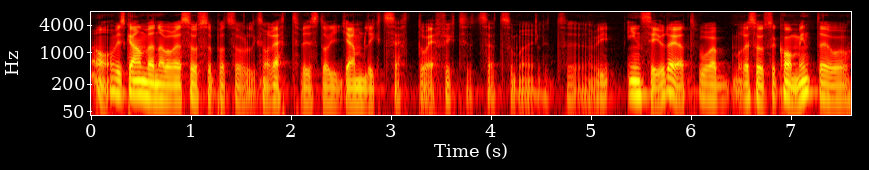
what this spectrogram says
ja, vi ska använda våra resurser på ett så liksom rättvist och jämlikt sätt och effektivt sätt som möjligt. Eh, vi inser ju det att våra resurser kommer inte och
